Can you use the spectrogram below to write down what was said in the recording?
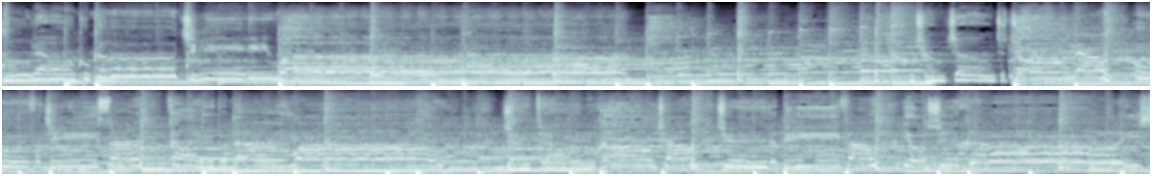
不了哭个几这重量无法计算，太多难忘。这条路好长，去的地方有诗和理想。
